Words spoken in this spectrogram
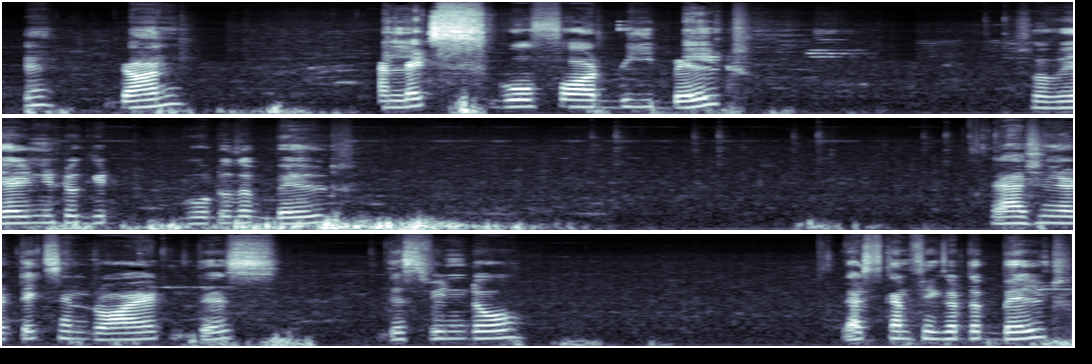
Okay done. And let's go for the build. So where you need to get go to the build. Crash analytics and draw it this this window. Let's configure the build.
